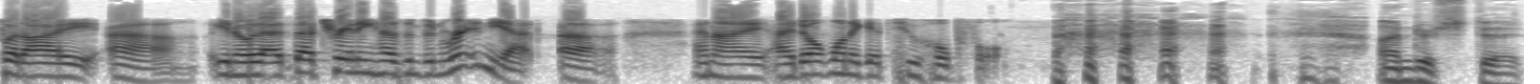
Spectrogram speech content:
but I, uh, you know, that that training hasn't been written yet, uh, and I I don't want to get too hopeful. Understood.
